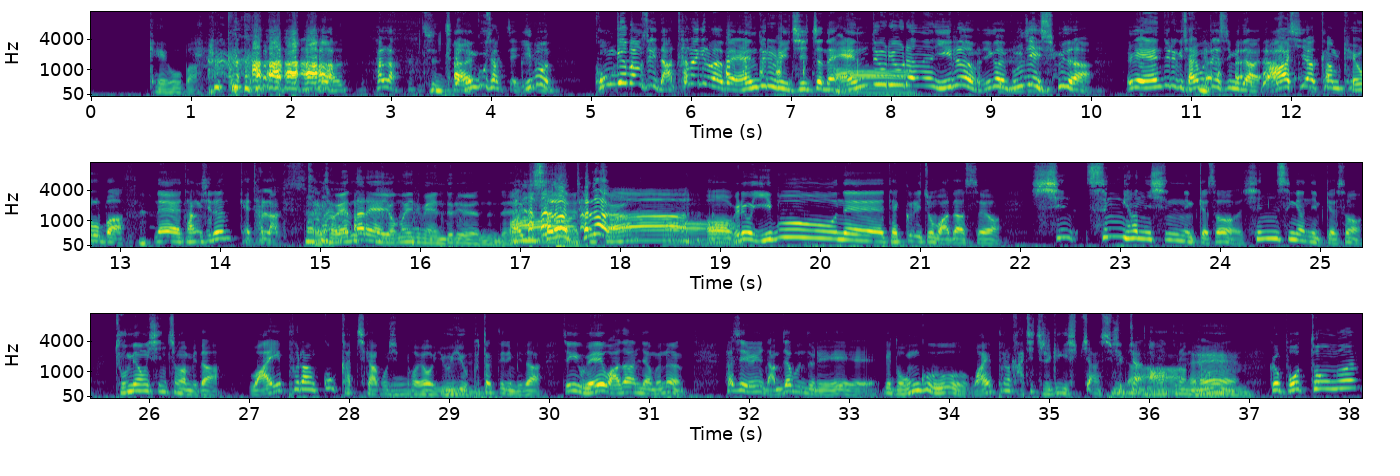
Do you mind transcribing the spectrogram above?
개오바. 탈락. 진짜 영구 삭제. 이분 공개 방송에 나타나기만 해봐. 앤드류 리 진짜 내 앤드류라는 이름 이거 문제 있습니다. 이게 앤드류 잘못됐습니다. 아 시약함 개오바. 네, 당신은 개탈락. 네, 저 옛날에 영어 이름이 앤드류였는데 아, 이 사람 탈락. 아. 어 그리고 이분의 댓글이 좀 와닿았어요. 신 승현신 님께서 신승현 님께서 두 명 신청합니다. 와이프랑 꼭 같이 가고 싶어요. 유유 부탁드립니다. 저기 왜 와닿았냐면은 사실 남자분들이 농구 와이프랑 같이 즐기기 쉽지 않습니다. 쉽지 않죠. 아, 그럼요. 예. 음. 그리고 보통은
